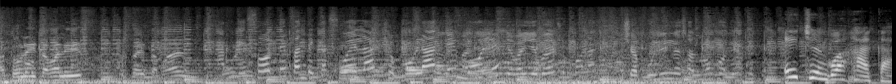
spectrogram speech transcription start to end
Atole de tamales, torta de tamal, Quesote, pan de cazuela, chocolate, mole. Te va a llevar chocolate. Chapulines al mojo de Hecho en Oaxaca.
